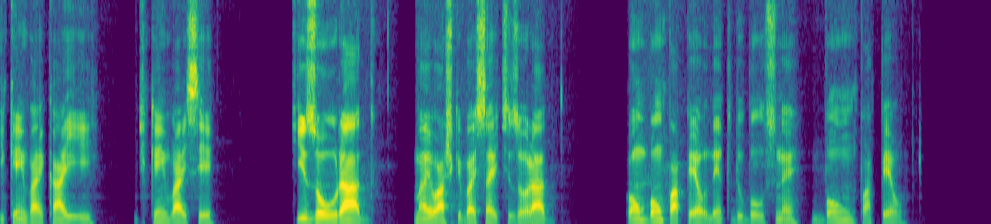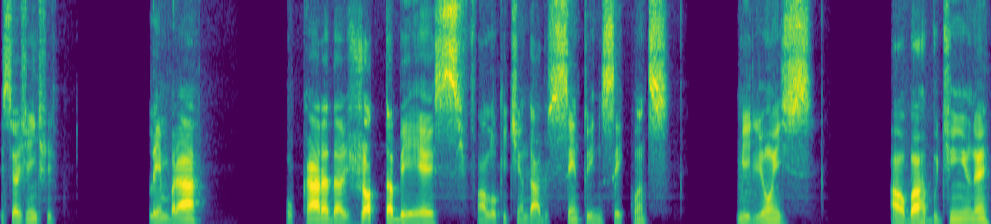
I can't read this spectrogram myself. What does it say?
de quem vai cair, de quem vai ser tesourado. Mas eu acho que vai sair tesourado com um bom papel dentro do bolso, né? Bom papel. E se a gente lembrar, o cara da JBS falou que tinha dado cento e não sei quantos milhões ao Barbudinho, né?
